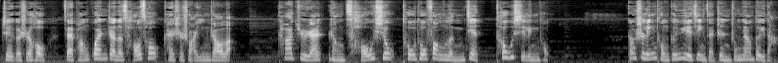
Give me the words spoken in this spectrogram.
这个时候，在旁观战的曹操开始耍阴招了，他居然让曹休偷偷放冷箭偷袭凌统。当时凌统跟乐进在正中央对打，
